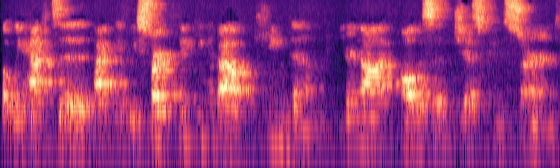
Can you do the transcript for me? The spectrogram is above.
But we have to, if we start thinking about kingdom, you're not all of a sudden just concerned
